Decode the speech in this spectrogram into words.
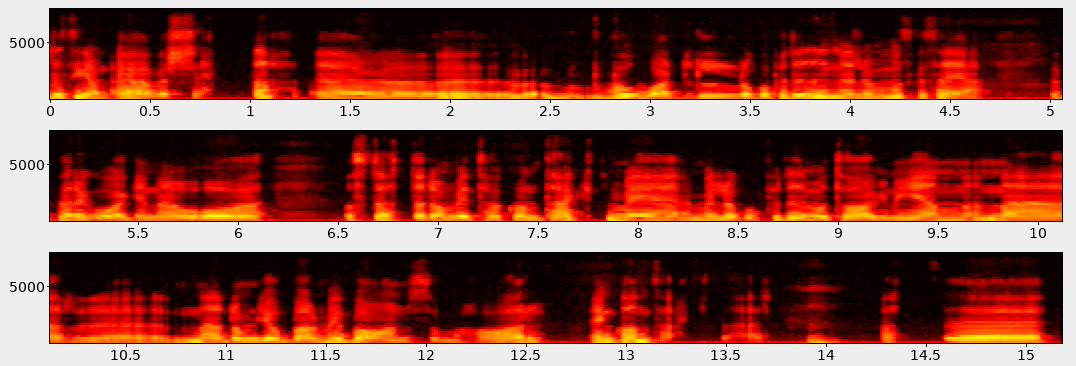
lite grann översätta eh, vårdlogopedin eller vad man ska säga för pedagogerna och, och stötta dem i att ta kontakt med, med logopedimottagningen när, när de jobbar med barn som har en kontakt där. Mm. Att, eh,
